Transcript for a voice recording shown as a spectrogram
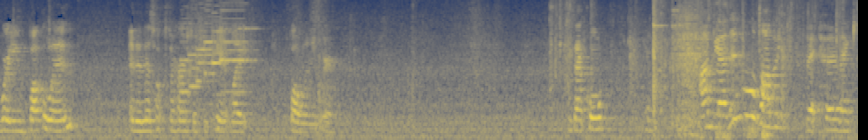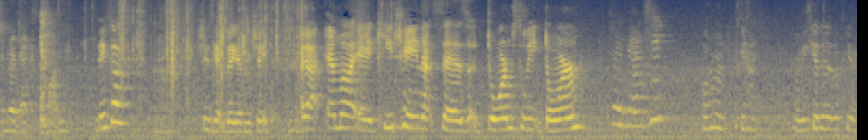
where you buckle in, and then this hooks to her so she can't like fall anywhere. Is that cool? Um, yeah, this will probably fit her like in the next one. Think so? She's getting big, isn't she? I got Emma a keychain that says "Dorm Sweet Dorm." Hey, Nancy. Hold on, yeah. Let me get it up here.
